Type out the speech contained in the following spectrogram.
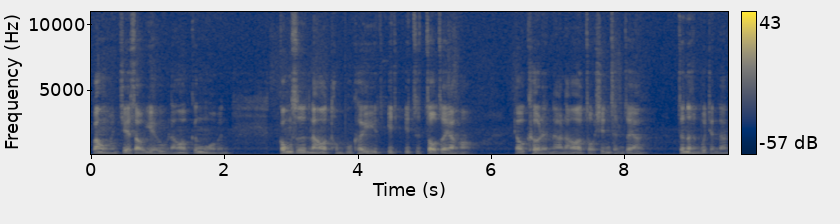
帮我们介绍业务，然后跟我们公司然后同步可以一一一直做这样哈，要客人啊，然后走行程这样。真的很不简单。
